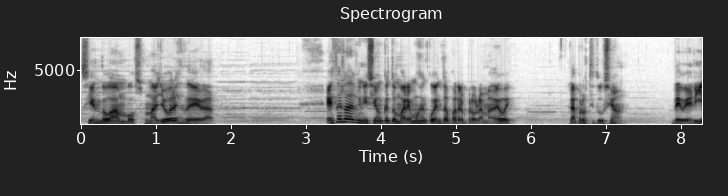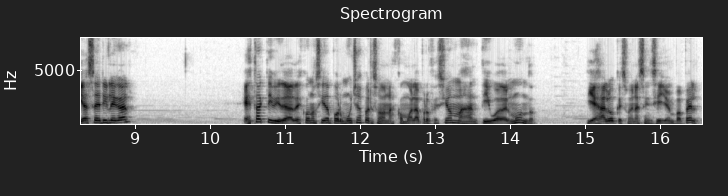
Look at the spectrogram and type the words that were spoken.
siendo ambos mayores de edad. Esta es la definición que tomaremos en cuenta para el programa de hoy. La prostitución. ¿Debería ser ilegal? Esta actividad es conocida por muchas personas como la profesión más antigua del mundo, y es algo que suena sencillo en papel.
